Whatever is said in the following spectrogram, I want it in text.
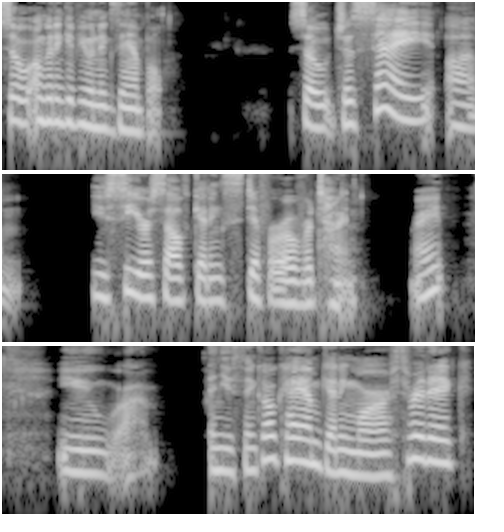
So I'm going to give you an example. So just say um, you see yourself getting stiffer over time, right? You um, and you think, okay, I'm getting more arthritic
